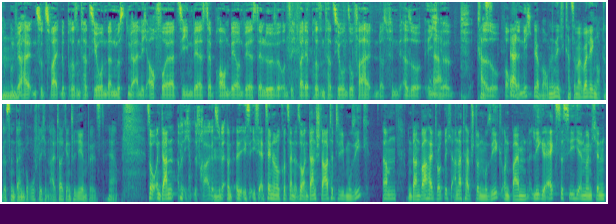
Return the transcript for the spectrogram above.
mhm. und wir halten zu zweit eine Präsentation, dann müssten wir eigentlich auch vorher ziehen, wer ist der Braunbär und wer ist der Löwe und sich bei der Präsentation so verhalten. Das finde also ich, ja. äh, Kannst, also warum ja, denn nicht? Ja, warum denn nicht? Kannst du mal überlegen, ob du das in deinen beruflichen Alltag integrieren willst. Ja. So, und dann. Aber ich habe eine Frage zu der. Und ich, ich erzähle nur noch kurz eine. So, und dann startete die Musik. Ähm, und dann war halt wirklich anderthalb Stunden Musik. Und beim Legal Ecstasy hier in München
